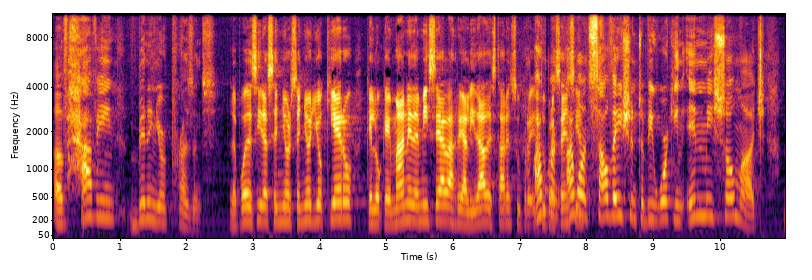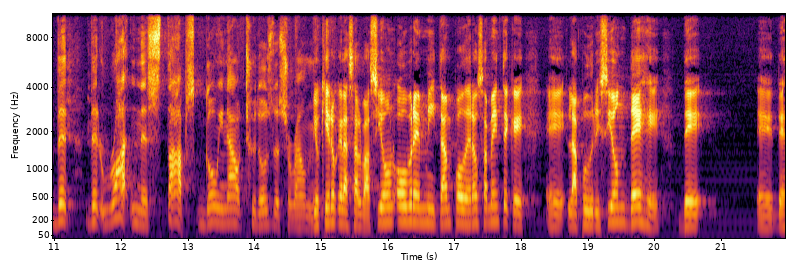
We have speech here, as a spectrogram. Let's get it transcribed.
of having been in your presence. Le puede decir al Señor, Señor, yo quiero que lo que emane de mí sea la realidad de estar en, su pre- en tu want, I presencia. want salvation to be working in me so much that, that rottenness stops going out to those that surround me. Yo quiero que la salvación obre en mí tan poderosamente que eh, la pudrición deje de, eh, de,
